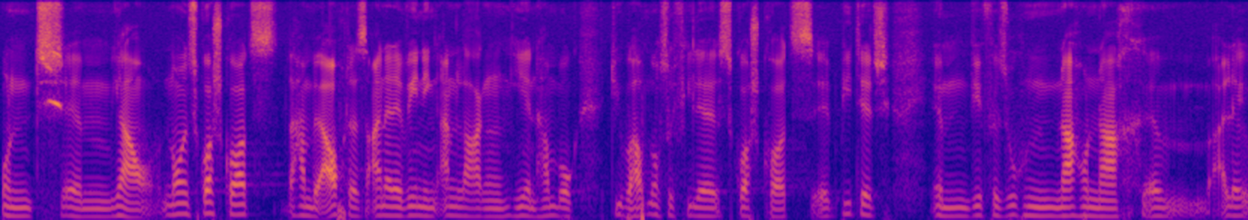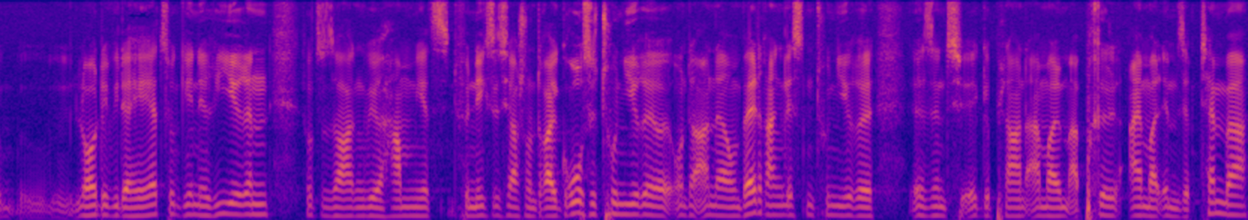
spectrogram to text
und ähm, ja, neun Squash Courts haben wir auch. Das ist einer der wenigen Anlagen hier in Hamburg, die überhaupt noch so viele Squash Courts äh, bietet. Ähm, wir versuchen nach und nach ähm, alle Leute wieder hierher zu generieren. Sozusagen, wir haben jetzt für nächstes Jahr schon drei große Turniere, unter anderem Weltranglistenturniere äh, sind äh, geplant, einmal im April, einmal im September.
